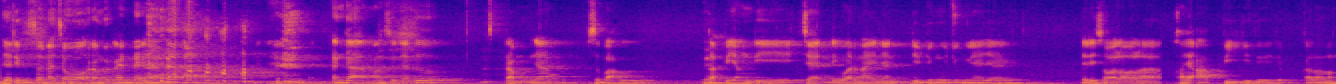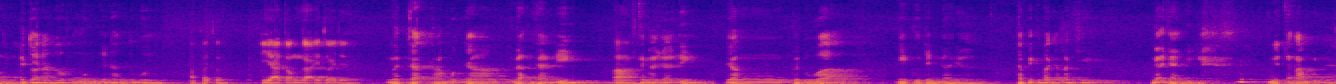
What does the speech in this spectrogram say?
Jadi pesona cowok rambut pendek. Enggak, maksudnya tuh rambutnya sebahu. Ya. Tapi yang dicat diwarnainnya di ujung-ujungnya aja gitu. Jadi seolah-olah kayak api gitu hidup. Kalau abang Itu ada dua kemungkinan tuh boleh. apa tuh? Iya atau enggak itu aja. Ngecat rambutnya nggak jadi, Ah. setengah jadi. Yang kedua ngikutin gaya. Tapi kebanyakan sih nggak jadi ngecat rambutnya.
